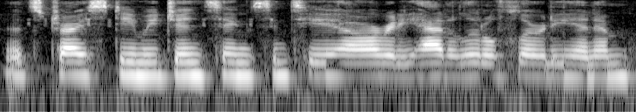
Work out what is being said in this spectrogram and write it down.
Let's try steamy ginseng since he already had a little flirty in him.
